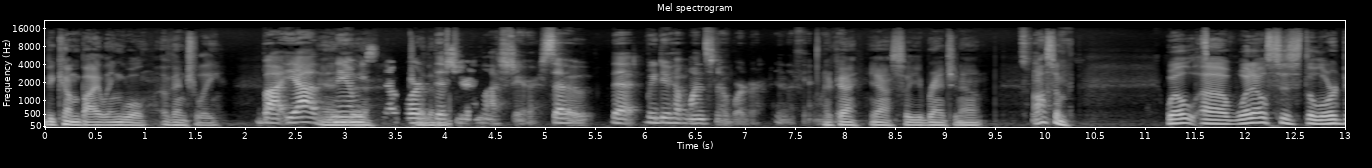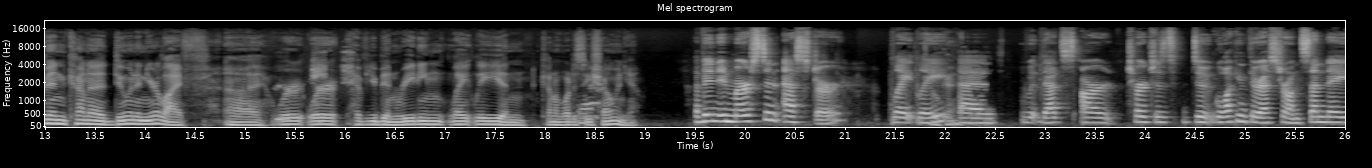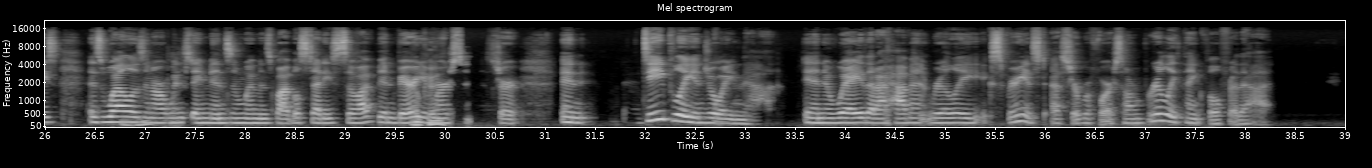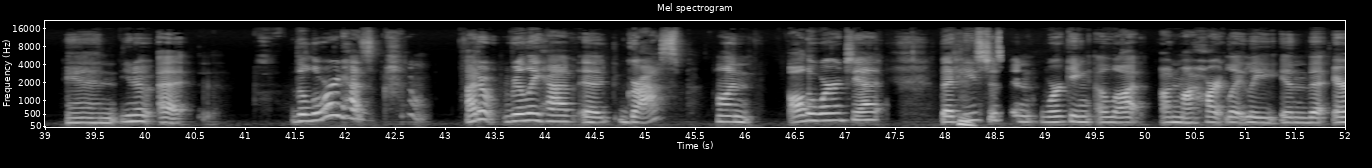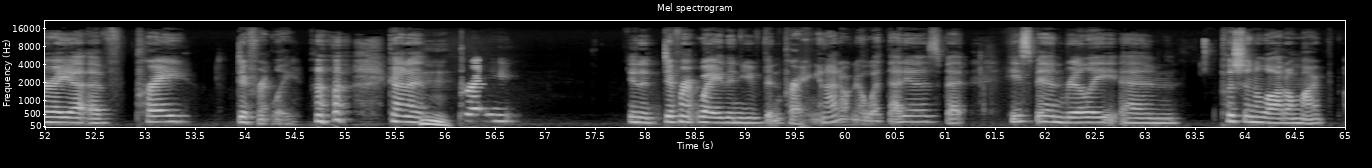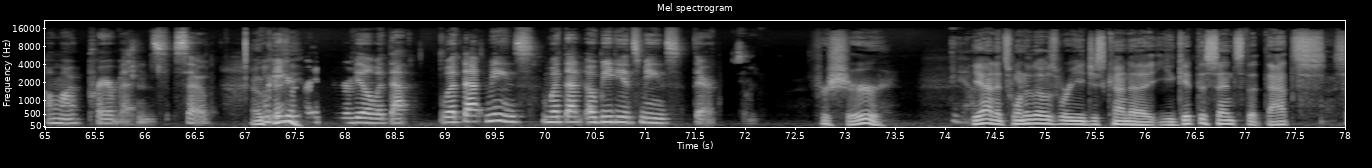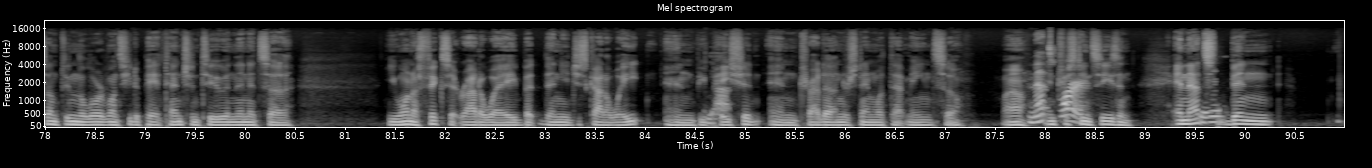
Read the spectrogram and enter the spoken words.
become bilingual eventually. But yeah, And, Naomi uh, snowboarded this year and last year, so that we do have one snowboarder in the family. Okay. Yeah. So you're branching out. Awesome. Well, uh, what else has the Lord been kind of doing in your life? Uh, where where have you been reading lately, and kind of what is He showing you? I've been immersed in Esther lately. Okay. Uh, that's our church is do, walking through Esther on Sundays, as well as in our Wednesday men's and women's Bible studies. So I've been very Okay. immersed in Esther and deeply enjoying that in a way that I haven't really experienced Esther before. So I'm really thankful for that. And you know, uh, the Lord has I don't I don't really have a grasp on all the words yet, but He's just been working a lot on my heart lately in the area of pray differently, kind of pray in a different way than you've been praying. And I don't know what that is, but He's been really um, pushing a lot on my on my prayer buttons. So I'm eager for Him to reveal what that what that means, what that obedience means there. So, For sure. Yeah. Yeah. and it's one of those where you just kind of you get the sense that that's something the Lord wants you to pay attention to, and then it's a you want to fix it right away, but then you just gotta wait and be Yeah. patient and try to understand what that means. So, wow, that's interesting hard. season, and that's It is. been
